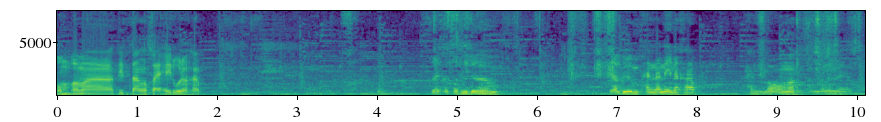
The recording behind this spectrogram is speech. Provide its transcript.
ผมเอามาติดตั้งใส่ให้ดูนะครับใส่กับเข้าที่เดิม อย่าลืมแผ่นอันนี้นะครับ แผ่นรองเนาะแผ่นรองแหนบ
